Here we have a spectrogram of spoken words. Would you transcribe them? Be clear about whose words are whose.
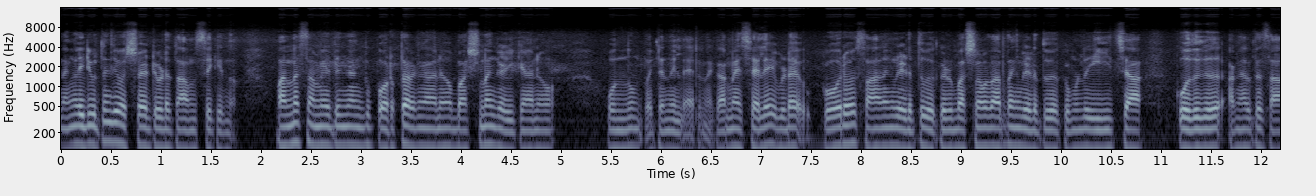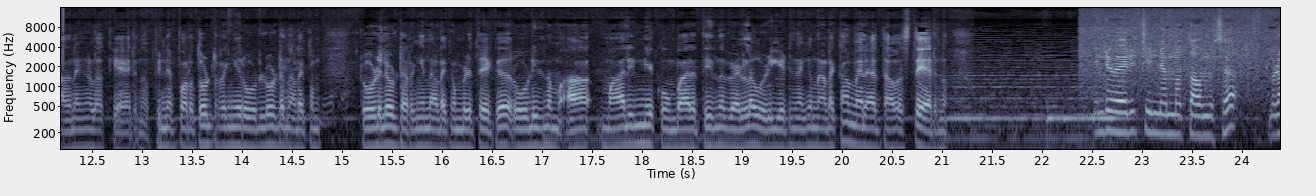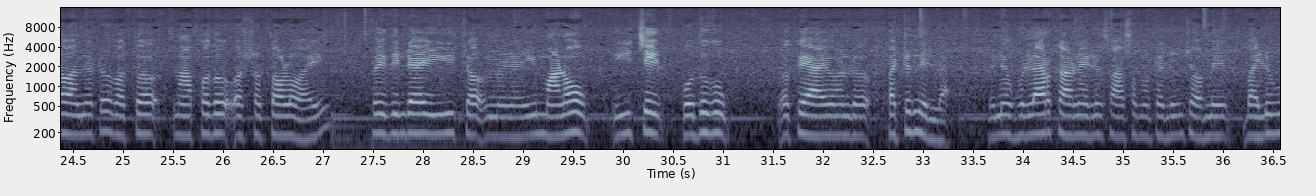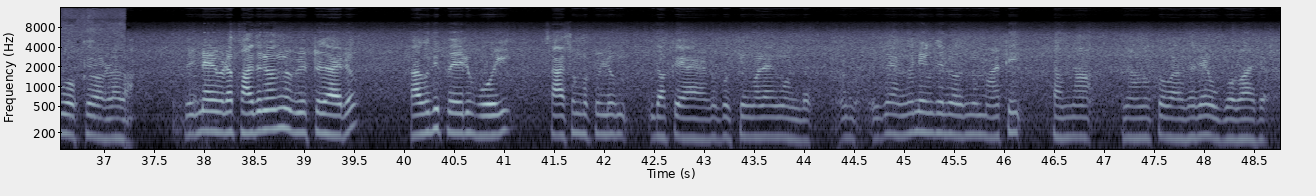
Speaker 1: ഞങ്ങൾ ഇരുപത്തഞ്ച് വർഷമായിട്ട് ഇവിടെ താമസിക്കുന്നു. വന്ന സമയത്ത് ഞങ്ങൾക്ക് പുറത്തിറങ്ങാനോ ഭക്ഷണം കഴിക്കാനോ ഒന്നും പറ്റുന്നില്ലായിരുന്നു. കാരണം വെച്ചാൽ ഇവിടെ ഓരോ സാധനങ്ങൾ എടുത്തു വെക്കുമ്പോൾ ഭക്ഷണ പദാർത്ഥങ്ങൾ എടുത്തു വെക്കുമ്പോൾ ഈച്ച കൊതുക് അങ്ങനത്തെ സാധനങ്ങളൊക്കെ ആയിരുന്നു. പിന്നെ പുറത്തോട്ട് ഇറങ്ങി റോഡിലോട്ട് നടക്കും റോഡിലോട്ട് ഇറങ്ങി നടക്കുമ്പോഴത്തേക്ക് റോഡിൽ നിന്ന് ആ മാലിന്യ കൂമ്പാരത്തിൽ നിന്ന് വെള്ളം ഒഴുകിയിട്ട് ഞങ്ങൾക്ക് നടക്കാൻ മേലാത്ത അവസ്ഥയായിരുന്നു.
Speaker 2: എന്റെ പേര് ചിന്നമ്മ തോമസ്. ഇവിടെ വന്നിട്ട് പത്ത് നാൽപ്പത് വർഷത്തോളമായി. അപ്പോൾ ഇതിന്റെ ഈ ഈ മണവും ഈച്ചയും കൊതുകും ഒക്കെ ആയതുകൊണ്ട് പറ്റുന്നില്ല. പിന്നെ പിള്ളേർക്കാണേലും ശ്വാസം മുട്ടലും ചുമയും വലിവും ഒക്കെ ഉള്ളതാണ് പിന്നെ ഇവിടെ പതിനൊന്ന് വീട്ടുകാർ പകുതി പേര് പോയി ശ്വാസം മുട്ടലും ഇതൊക്കെയാണ് കൊച്ചുങ്ങളെയും കൊണ്ട്. ഇത് എങ്ങനെയെങ്കിലും ഒന്ന് മാറ്റി തന്നാൽ ഞങ്ങൾക്ക് വളരെ ഉപകാരം.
